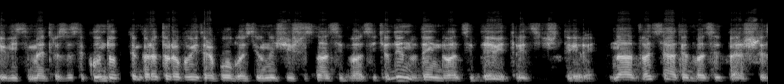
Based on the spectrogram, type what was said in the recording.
3,8 метрів за секунду. Температура повітря по області вночі 16-21, в день 29-34. На 20-21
